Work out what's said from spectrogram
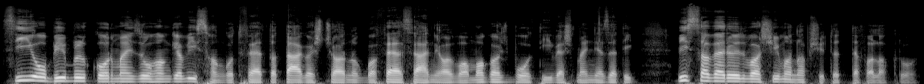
Szio Bible kormányzó hangja visszhangot felt a tágas csarnokba felszárnyalva a magasból tíves mennyezetig, visszaverődve a sima napsütötte falakról.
